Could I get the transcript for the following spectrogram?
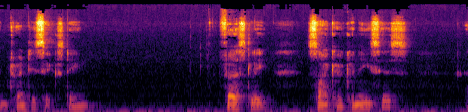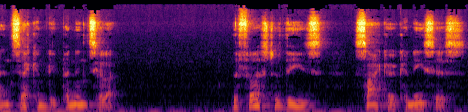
in 2016. Firstly, Psychokinesis, and secondly, Peninsula. The first of these Psychokinesis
